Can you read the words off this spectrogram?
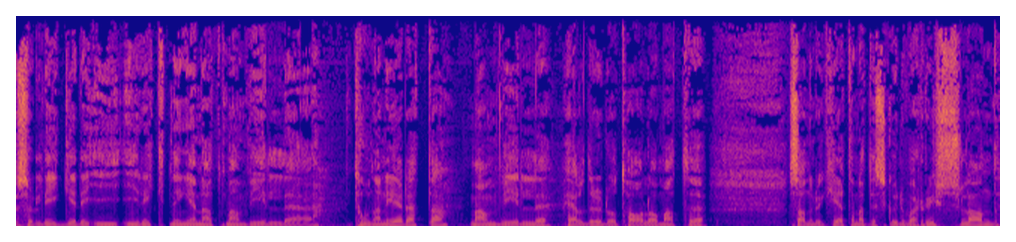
så ligger det i, i riktningen att man vill tona ner detta. Man vill hellre då tala om att sannolikheten att det skulle vara Ryssland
